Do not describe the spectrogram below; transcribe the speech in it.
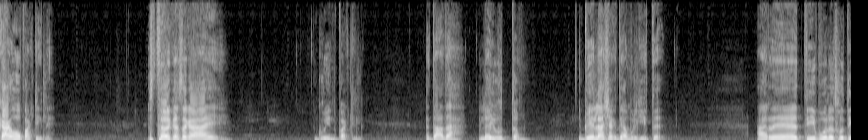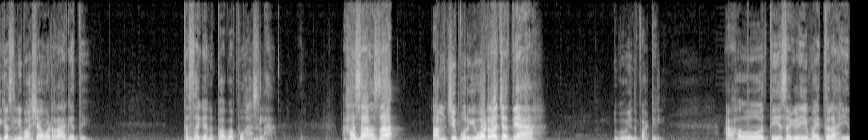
काय हो पाटील? स्थळ कसं काय? गोविंद पाटील. दादा लई उत्तम. बेला द्या मुलगी इथं. अरे ती बोलत होती कसली भाषा वडरागत तसा गणपा बापू हसला. हसा हसा आमची पोरगी वडराच्या द्या गोविंद पाटील. अहो ती सगळी मैत्र आहेत.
